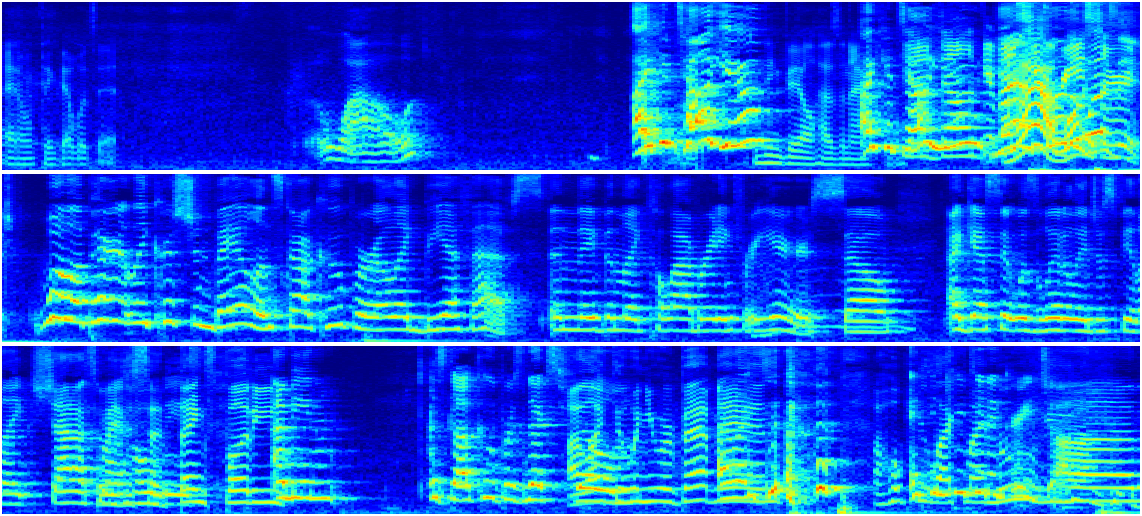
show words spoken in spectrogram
I don't think that was it. wow. I can tell you. I you. think Vale has an I can tell Yeah, Val, you. give Yeah. us Yeah, your what was it? Well, apparently Christian Bale and Scott Cooper are like BFFs, and they've been like collaborating for years. So I guess it was literally just be like, shout out to So my he just homies. said, "Thanks, buddy. I mean, Scott Cooper's next film. I film. liked it when you were I Batman. liked I hope I you think like you my did a great job.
